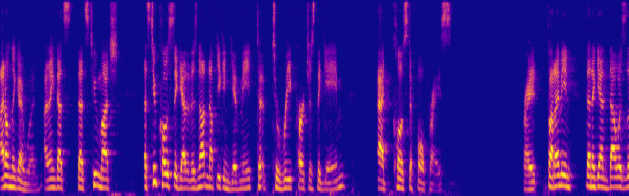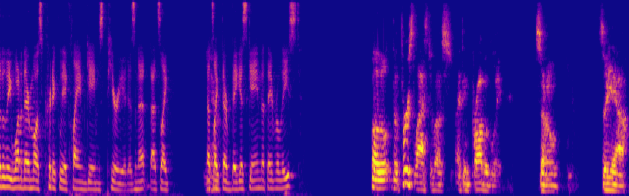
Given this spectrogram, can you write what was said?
I don't think I would. I think that's that's too much. That's too close together. There's not enough you can give me to to repurchase the game at close to full price. Right? But I mean, then again, that was literally one of their most critically acclaimed games, period, isn't it? That's like that's yeah. like their biggest game that they've released. Well, the first Last of Us, I think probably. So so yeah.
